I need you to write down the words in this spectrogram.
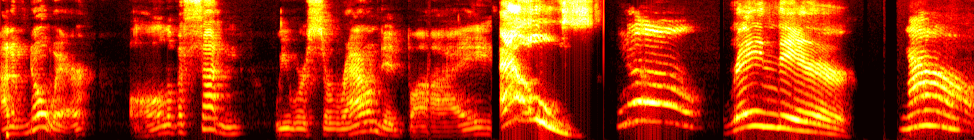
out of nowhere, all of a sudden, we were surrounded by Elves! No! Reindeer. No!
